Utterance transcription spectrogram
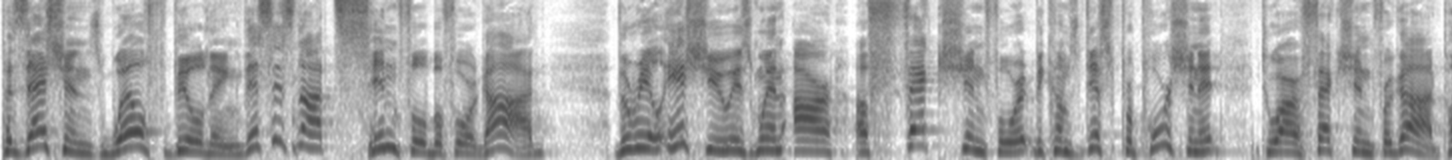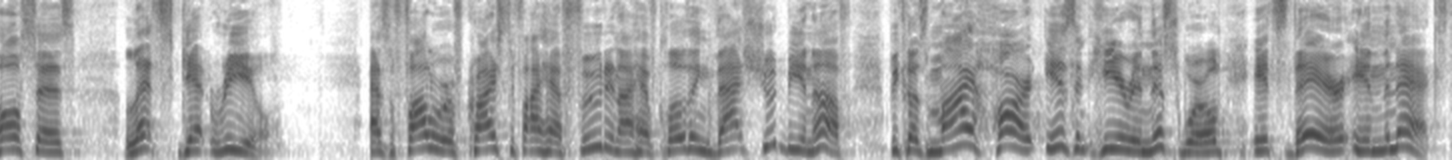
Possessions, wealth building, this is not sinful before God. The real issue is when our affection for it becomes disproportionate to our affection for God. Paul says, let's get real as a follower of Christ, if I have food and I have clothing, that should be enough because my heart isn't here in this world, it's there in the next.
